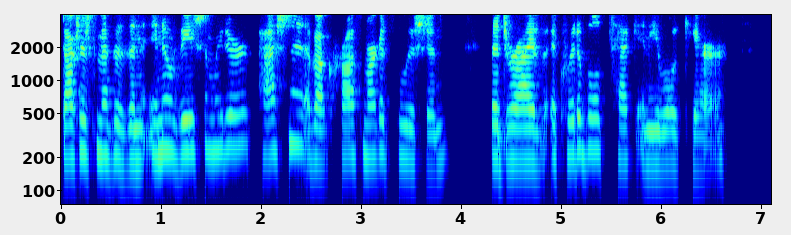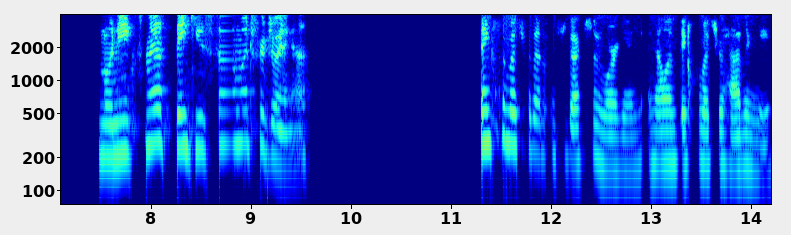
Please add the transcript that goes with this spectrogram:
Dr. Smith is an innovation leader, passionate about cross-market solutions that drive equitable tech-enabled care. Monique Smith, thank you so much for joining us. Thanks so much for that introduction, Morgan. And Ellen, thanks so much for having me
